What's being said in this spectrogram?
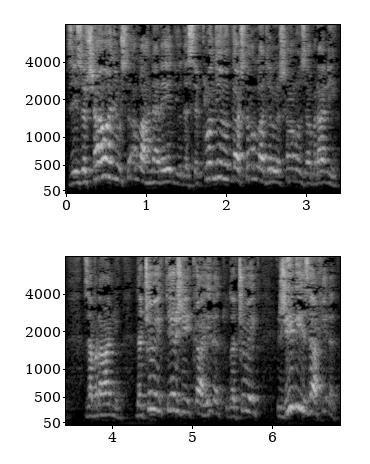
za izvršavanjem što Allah naredio, da se kloni onoga što Allah Đelešanu zabranio, zabranio, da čovjek teži ka ahiretu, da čovjek živi za ahiret,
